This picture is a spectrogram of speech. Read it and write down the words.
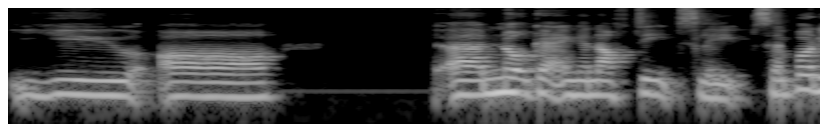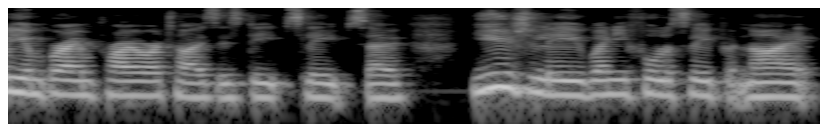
you are uh, not getting enough deep sleep. So body and brain prioritizes deep sleep. So usually when you fall asleep at night,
